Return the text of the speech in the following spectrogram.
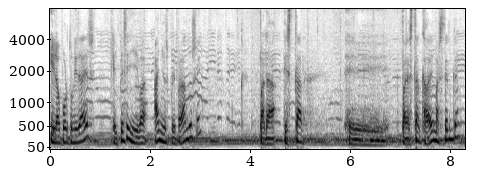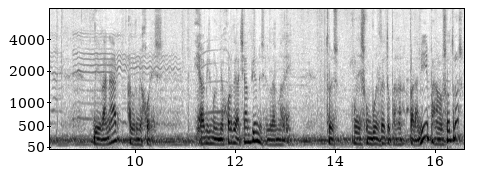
Y la oportunidad es que el PSG lleva años preparándose para estar, eh, para estar cada vez más cerca de ganar a los mejores. Y ahora mismo el mejor de la Champions es el Real Madrid. Entonces, es un buen reto para, para mí, para nosotros,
